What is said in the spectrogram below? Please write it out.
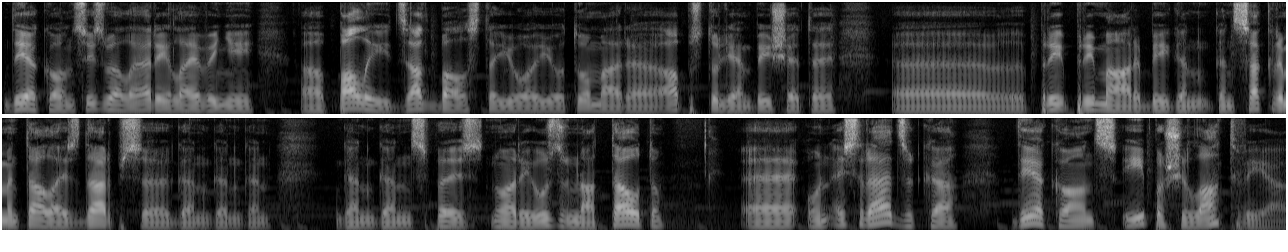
diakons izvēlē arī, lai viņi uh, palīdz, atbalsta, jo, jo tomēr uh, apustuļiem bija šie te, uh, pri, primāri bija gan, gan sakramentālais darbs, gan, gan, gan, gan, gan spējas nu, arī uzrunāt tautu. Uh, un es redzu, ka diakons īpaši Latvijā,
